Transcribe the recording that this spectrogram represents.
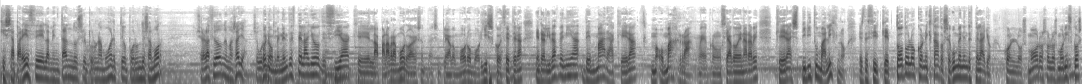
que se aparece lamentándose por una muerte o por un desamor, será la ciudad donde más haya, Bueno, seguramente. Menéndez Pelayo decía que la palabra moro, ahora ha empleado moro, morisco, etcétera, en realidad venía de mara, que era, o magra, eh, pronunciado en árabe, que era espíritu maligno. Es decir, que todo lo conectado, según Menéndez Pelayo, con los moros o los moriscos,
